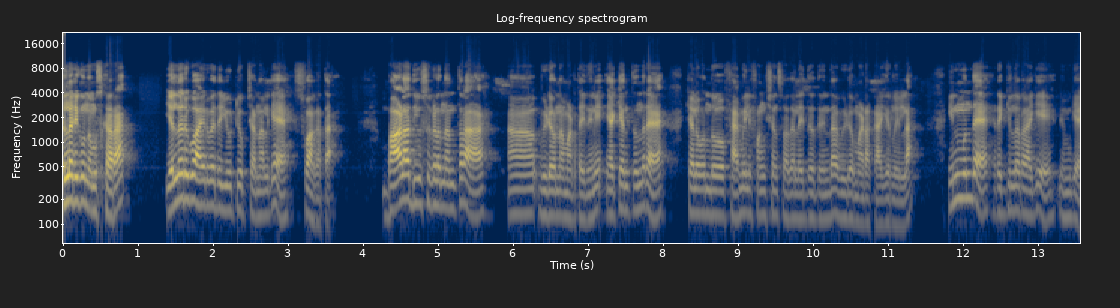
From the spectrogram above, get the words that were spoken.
ಎಲ್ಲರಿಗೂ ನಮಸ್ಕಾರ. ಎಲ್ಲರಿಗೂ ಆಯುರ್ವೇದ ಯೂಟ್ಯೂಬ್ ಚಾನಲ್ಗೆ ಸ್ವಾಗತ. ಭಾಳ ದಿವಸಗಳ ನಂತರ ವಿಡಿಯೋನ ಮಾಡ್ತಾ ಇದ್ದೀನಿ. ಯಾಕೆಂತಂದರೆ ಕೆಲವೊಂದು ಫ್ಯಾಮಿಲಿ ಫಂಕ್ಷನ್ಸ್ ಅದೆಲ್ಲ ಇದ್ದದ್ರಿಂದ ವೀಡಿಯೋ ಮಾಡೋಕ್ಕಾಗಿರಲಿಲ್ಲ. ಇನ್ನು ಮುಂದೆ ರೆಗ್ಯುಲರ್ ಆಗಿ ನಿಮಗೆ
